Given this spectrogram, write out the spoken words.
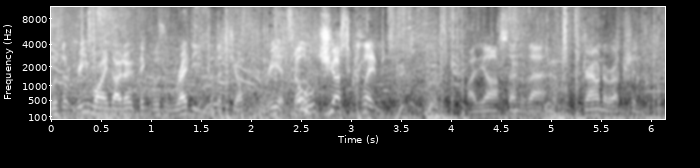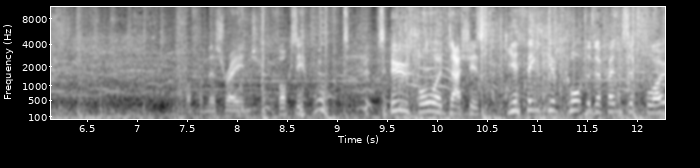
was that Rewind, I don't think, was ready for the jump career. at all. Oh, just clipped by the arse end of that ground eruption. But from this range, Foxy, two forward dashes. You think you've caught the defensive flow,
